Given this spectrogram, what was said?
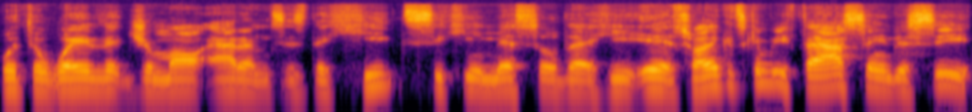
with the way that Jamal Adams is the heat seeking missile that he is. So I think it's going to be fascinating to see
